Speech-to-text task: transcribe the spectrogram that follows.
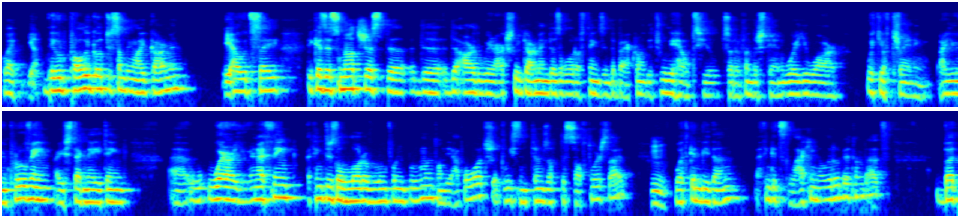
like yeah. they would probably go to something like Garmin. Yeah, I would say because it's not just the the the hardware. Actually, Garmin does a lot of things in the background. It really helps you sort of understand where you are with your training. Are you improving? Are you stagnating? Uh, where are you? And I think I think there's a lot of room for improvement on the Apple Watch, at least in terms of the software side. Mm. What can be done? I think it's lacking a little bit on that but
